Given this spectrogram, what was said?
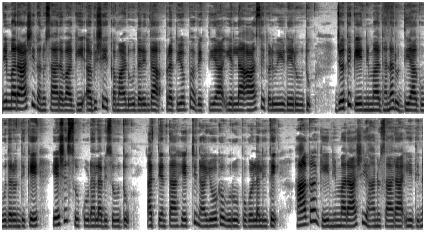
ನಿಮ್ಮ ರಾಶಿಗನುಸಾರವಾಗಿ ಅಭಿಷೇಕ ಮಾಡುವುದರಿಂದ ಪ್ರತಿಯೊಬ್ಬ ವ್ಯಕ್ತಿಯ ಎಲ್ಲ ಆಸೆಗಳು ಈಡೇರುವುದು. ಜೊತೆಗೆ ನಿಮ್ಮ ಧನ ವೃದ್ಧಿಯಾಗುವುದರೊಂದಿಗೆ ಯಶಸ್ಸು ಕೂಡ ಲಭಿಸುವುದು. ಅತ್ಯಂತ ಹೆಚ್ಚಿನ ಯೋಗವು ರೂಪುಗೊಳ್ಳಲಿದೆ. ಹಾಗಾಗಿ ನಿಮ್ಮ ರಾಶಿಯ ಅನುಸಾರ ಈ ದಿನ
